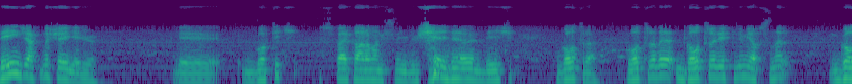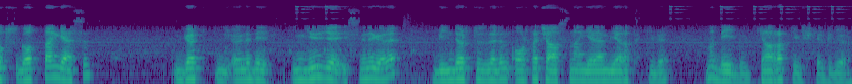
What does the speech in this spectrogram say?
deyince aklıma şey geliyor. Ee, gotik süper kahraman ismi gibi bir şey de öyle değişik. Gotra. Gotra'da Gotra diye film yapsınlar. Got, Got'tan gelsin. Göt öyle değil. İngilizce ismine göre 1400'lerin orta çağısından gelen bir yaratık gibi. Ama değil bu. Yarrak gibi bir fikir biliyorum.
